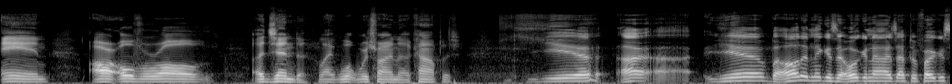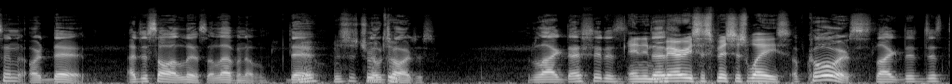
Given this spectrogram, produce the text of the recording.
and our overall agenda, like what we're trying to accomplish. Yeah, I, I yeah, but all the niggas that organized after Ferguson are dead. I just saw a list, eleven of them dead. Yeah, this is true, No too. charges. Like that shit is And in very suspicious ways. Of course, like just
